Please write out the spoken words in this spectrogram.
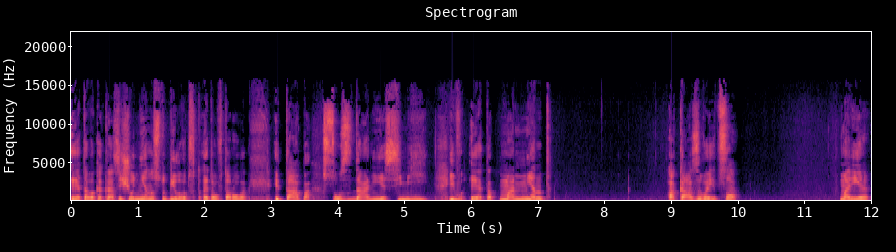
Этого как раз еще не наступило, вот этого второго этапа создания семьи. И в этот момент Оказывается, Мария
